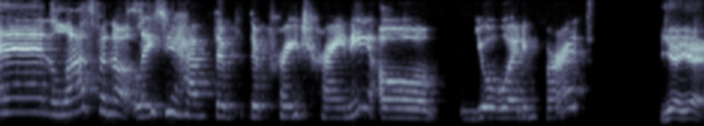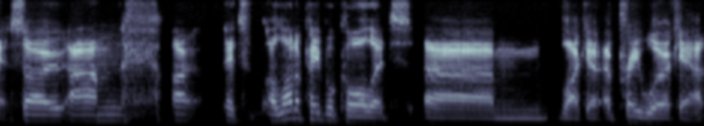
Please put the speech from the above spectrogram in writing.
and last but not least, you have the, the pre training or your wording for it. Yeah, yeah. So um, I, it's a lot of people call it um, like a, a pre-workout,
